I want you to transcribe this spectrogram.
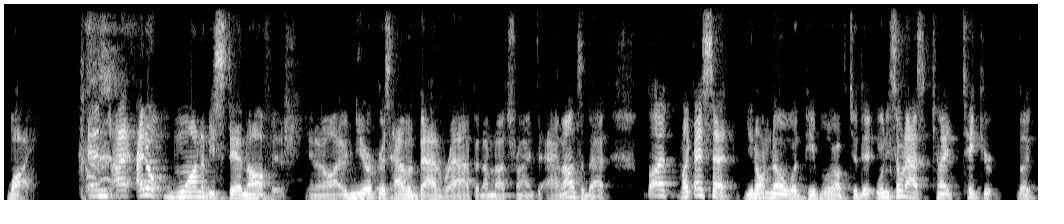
"Why?" and I, I, don't want to be standoffish. You know, New Yorkers have a bad rap, and I'm not trying to add on to that. But like I said, you don't know what people are up to. When someone asks, "Can I take your like?"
